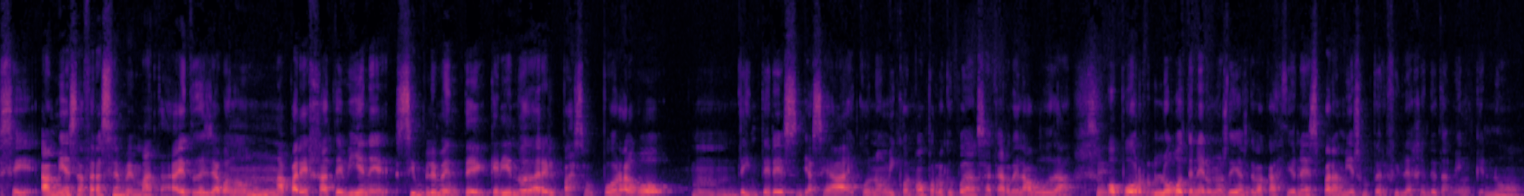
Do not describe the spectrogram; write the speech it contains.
Sí, a mí esa frase me mata. Entonces ya cuando una pareja te viene simplemente queriendo dar el paso por algo mm, de interés, ya sea económico, ¿no? por lo que puedan sacar de la boda, o por luego tener unos días de vacaciones, para mí es un perfil de gente también que no,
